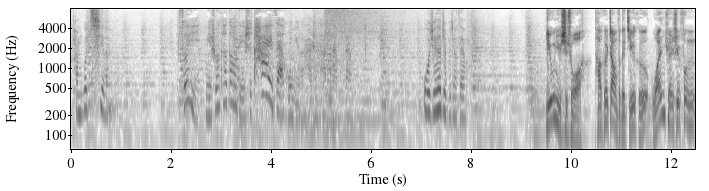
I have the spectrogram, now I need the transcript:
喘不过气了，你知道吗？所以你说他到底是太在乎你了，还是他太不在乎你？我觉得这不叫在乎。刘女士说，她和丈夫的结合完全是奉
